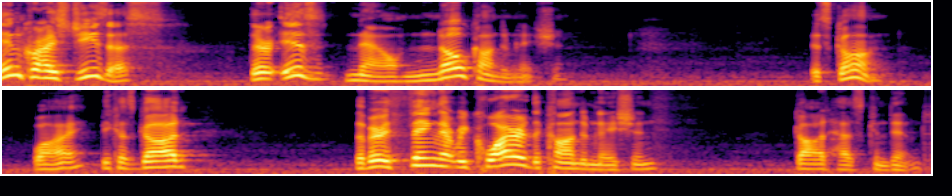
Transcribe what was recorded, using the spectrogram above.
In Christ Jesus, there is now no condemnation. It's gone. Why? Because God the very thing that required the condemnation, God has condemned.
